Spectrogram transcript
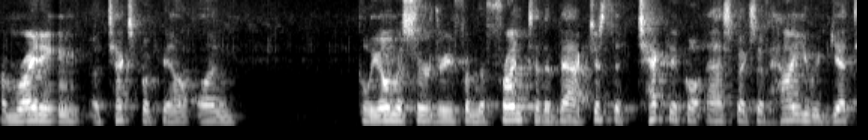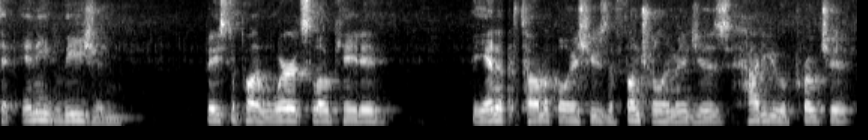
I'm writing a textbook now on glioma surgery from the front to the back, just the technical aspects of how you would get to any lesion based upon where it's located, the anatomical issues, the functional images, how do you approach it,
